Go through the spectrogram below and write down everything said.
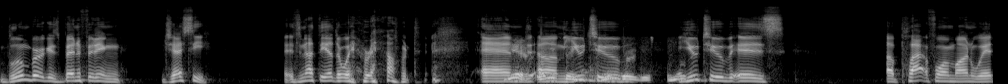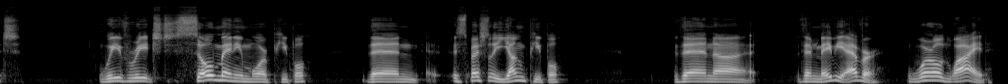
Bloomberg is benefiting Jesse. It's not the other way around. And Yeah, um, YouTube Bloomberg is promoting. YouTube is a platform on which we've reached so many more people than, especially young people, than uh, than maybe ever worldwide.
